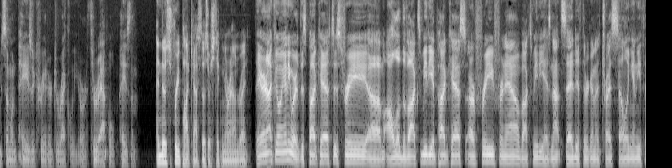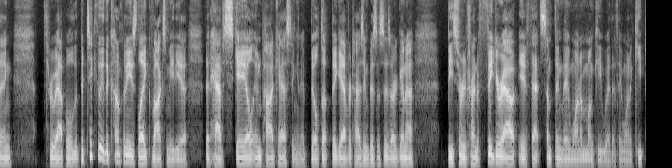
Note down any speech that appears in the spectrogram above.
someone pays a creator directly or through apple pays them and those free podcasts, those are sticking around, right? They are not going anywhere. This podcast is free. Um, all of the Vox Media podcasts are free for now. Vox Media has not said if they're going to try selling anything through Apple, that particularly the companies like Vox Media that have scale in podcasting and have built up big advertising businesses are going to be sort of trying to figure out if that's something they want to monkey with, if they want to keep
